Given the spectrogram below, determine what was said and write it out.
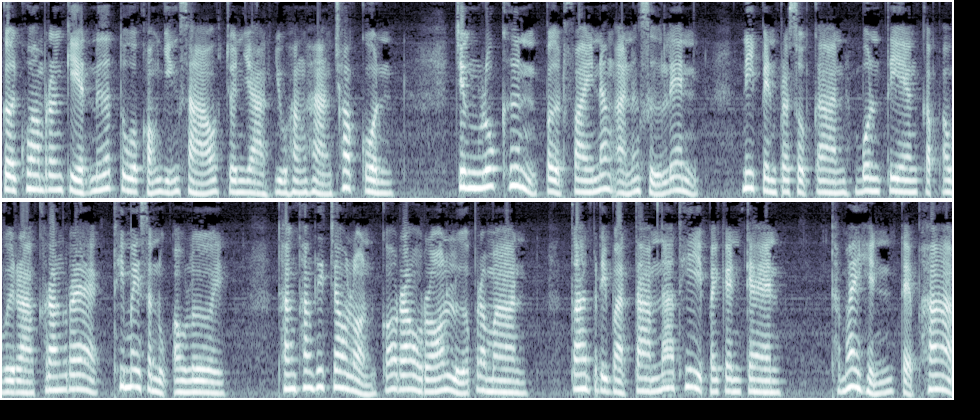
เกิดความรังเกียจเนื้อตัวของหญิงสาวจนอยากอยู่ห่างๆชอบกล จึงลุกขึ้นเปิดไฟนั่งอ่านหนังสือเล่น นี่เป็นประสบการณ์บนเตียงกับเอาเวลาครั้งแรกที่ไม่สนุกเอาเลย ทั้งๆทที่เจ้าหล่อนก็เร่าร้อนเหลือประมาณ การปฏิบัติตามหน้าที่ไปแกนแกนทำให้เห็นแต่ภาพ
